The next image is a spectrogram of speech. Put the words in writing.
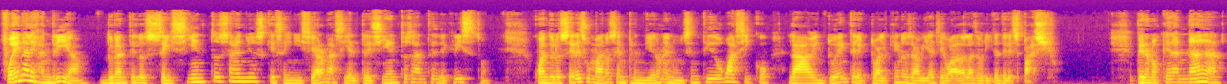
Fue en Alejandría, durante los 600 años que se iniciaron hacia el 300 a.C., cuando los seres humanos emprendieron en un sentido básico la aventura intelectual que nos había llevado a las orillas del espacio. Pero no queda nada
